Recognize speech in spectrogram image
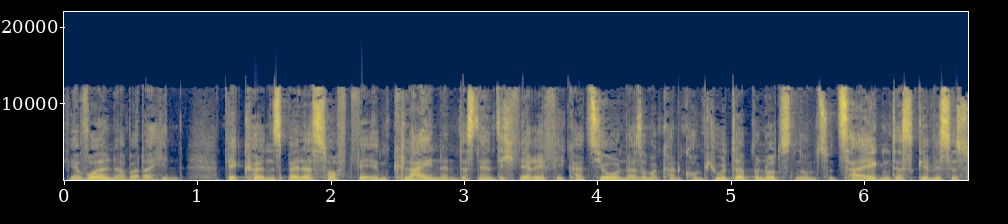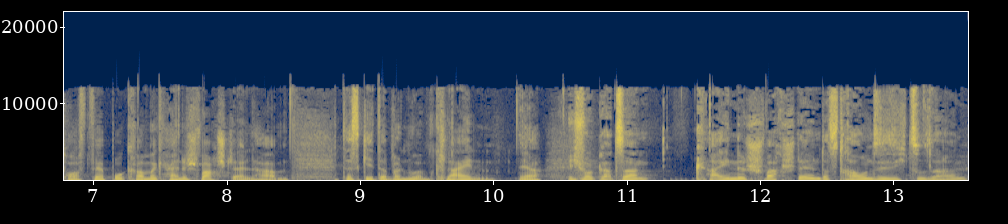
Wir wollen aber dahin. Wir können es bei der Software im Kleinen. Das nennt sich Verifikation. Also man kann Computer benutzen, um zu zeigen, dass gewisse Softwareprogramme keine Schwachstellen haben. Das geht aber nur im Kleinen. Ja. Ich wollte gerade sagen, keine Schwachstellen, das trauen Sie sich zu sagen?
